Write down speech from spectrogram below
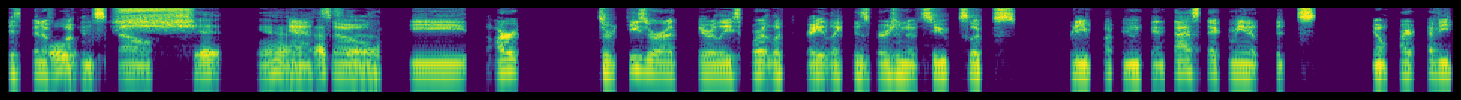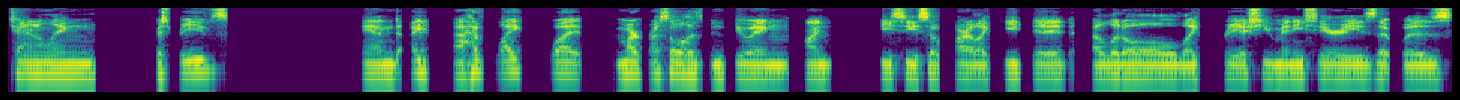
it's been a Holy fucking spell. Shit. Yeah. yeah so uh, the art sort of teaser art that they released for it looks great like his version of soups looks pretty fucking fantastic i mean it, it's you know heart heavy channeling chris reeves and i, I have liked what mark russell has been doing on dc so far like he did a little like three issue mini series that was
